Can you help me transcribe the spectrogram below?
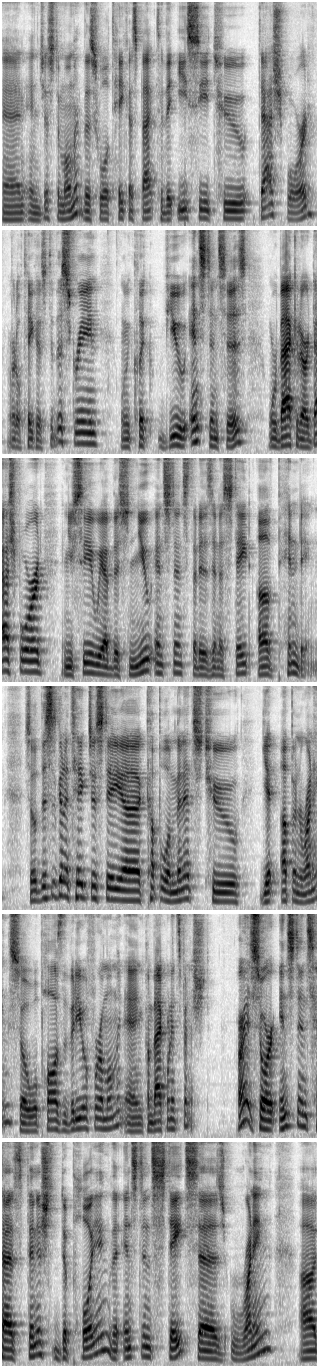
And in just a moment, this will take us back to the EC2 dashboard, or it'll take us to this screen. When we click View Instances, we're back at our dashboard and you see we have this new instance that is in a state of pending. So this is gonna take just a, a uh, couple of minutes to get up and running. So we'll pause the video for a moment and come back when it's finished. All right, so our instance has finished deploying. The instance state says running. Uh,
